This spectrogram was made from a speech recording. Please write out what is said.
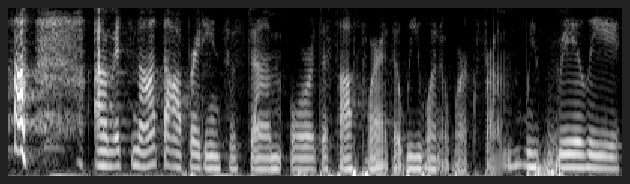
um, it's not the operating system or the software that we want to work from we really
